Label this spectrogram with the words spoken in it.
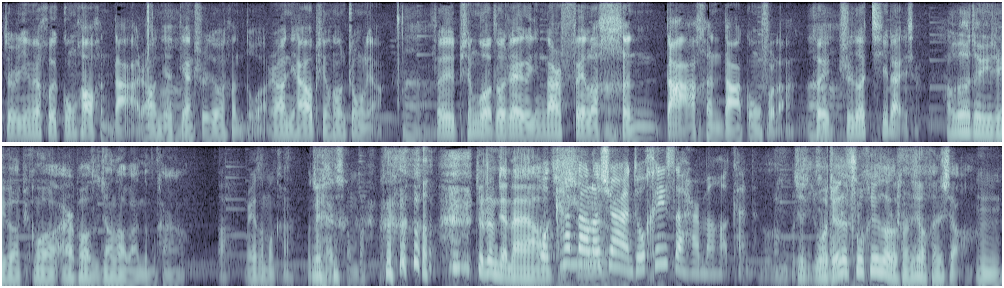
就是因为会功耗很大，然后你的嗯电池就会很多，然后你还要平衡重量。嗯，所以苹果做这个应该是费了很大很大功夫了，可以啊值得期待一下。豪哥对于这个苹果 AirPods 降噪版怎么看啊？啊，没怎么看，我觉 得还行吧。就这么简单呀？我看到了渲染图，黑色还是蛮好看的。就我觉得出黑色的可能性很小。嗯，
